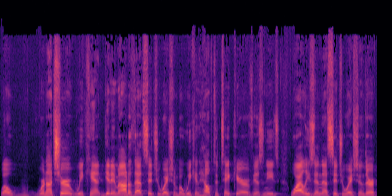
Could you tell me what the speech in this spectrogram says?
Well, we're not sure we can't get him out of that situation, but we can help to take care of his needs while he's in that situation. Their,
